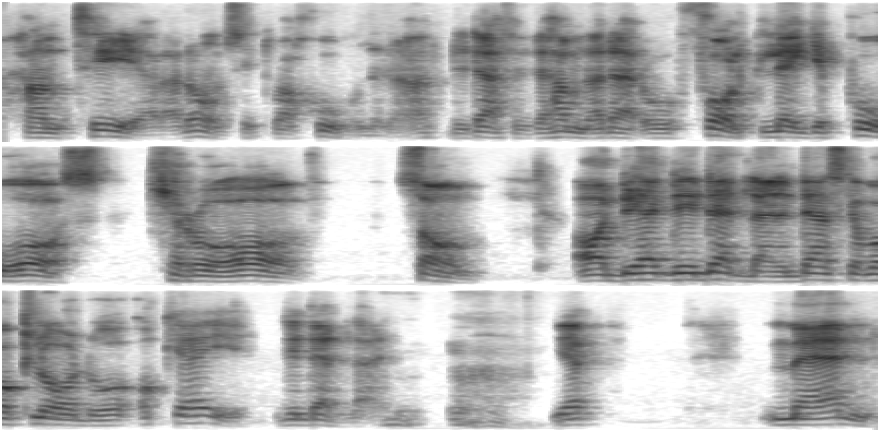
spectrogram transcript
hantera de situationerna. Det är därför vi hamnar där och folk lägger på oss krav som Ja, det, det är deadline. Den ska vara klar då. Okej, okay, det är deadline. Yep. Men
